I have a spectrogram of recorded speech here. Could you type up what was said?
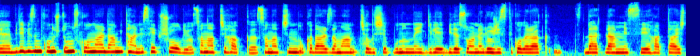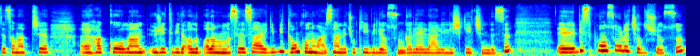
E, bir de bizim konuştuğumuz konulardan bir tanesi hep şu oluyor, sanatçı hakkı, sanatçının o kadar zaman çalışıp bununla ilgili bir de sonra lojistik olarak dertlenmesi hatta işte sanatçı e, hakkı olan ücreti bile alıp alamaması vesaire gibi bir ton konu var. Sen de çok iyi biliyorsun galerilerle ilişki içindesin. E, bir sponsorla çalışıyorsun.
